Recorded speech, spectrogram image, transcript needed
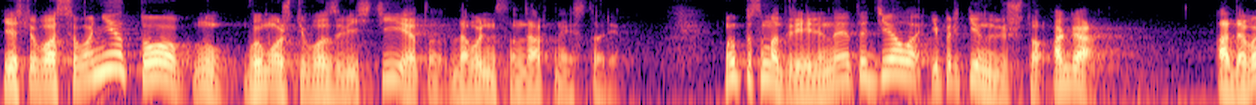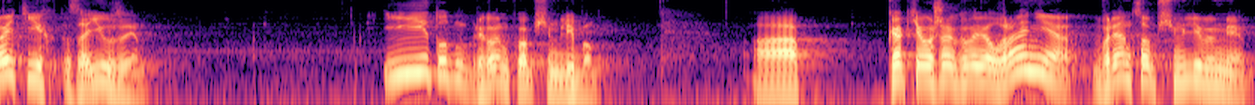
Если у вас его нет, то ну, вы можете его завести, это довольно стандартная история. Мы посмотрели на это дело и прикинули, что ага, а давайте их заюзаем. И тут мы приходим к общим либам. А, как я уже говорил ранее, вариант с общими либами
